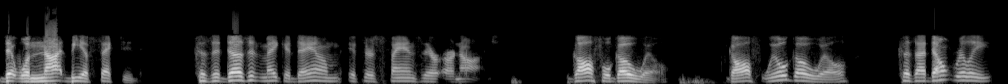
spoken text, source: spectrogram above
that will not be affected because it doesn't make a damn if there's fans there or not. Golf will go well. Golf will go well because I don't really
